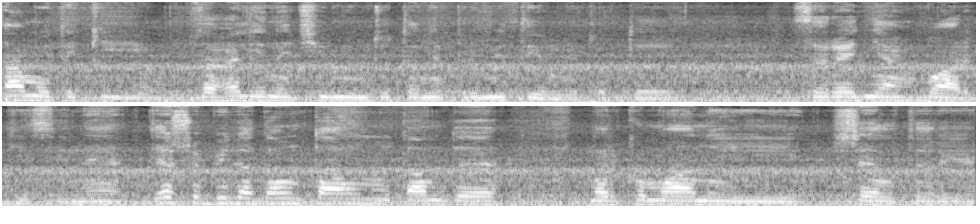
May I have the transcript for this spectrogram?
Саме такий, взагалі нічим він тут не примітивний. Тобто середня вартість. І не те, що біля даунтауну, там, де наркомани і шелтери,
